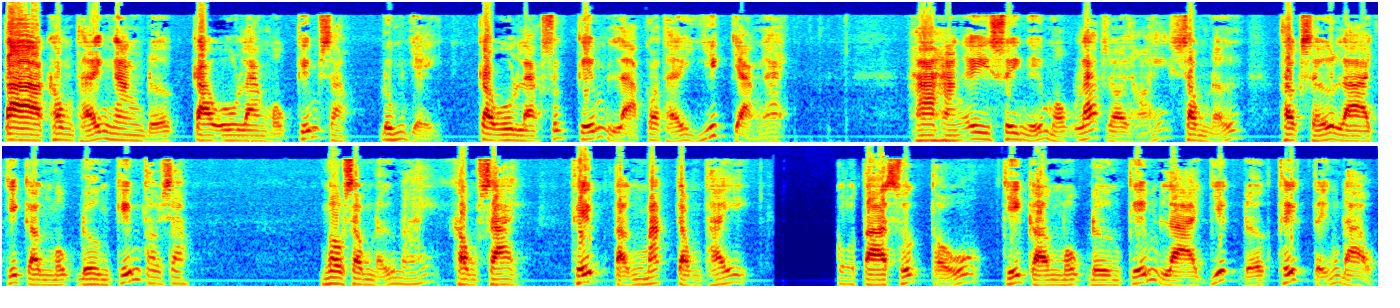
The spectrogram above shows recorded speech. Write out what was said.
Ta không thể ngăn được Cao U Lan một kiếm sao? Đúng vậy, Cao U Lan xuất kiếm là có thể giết chàng ngay. Hà Hằng Y suy nghĩ một lát rồi hỏi, song nữ, thật sự là chỉ cần một đường kiếm thôi sao? Ngô song nữ nói, không sai, thiếp tận mắt trông thấy. Cô ta xuất thủ, chỉ cần một đường kiếm là giết được thiết tiễn đào.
